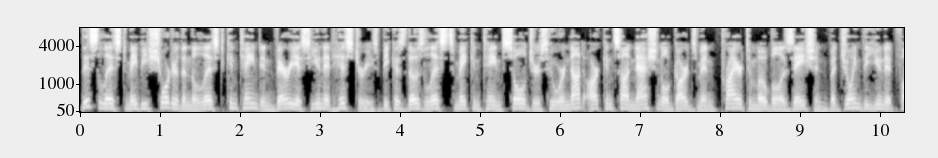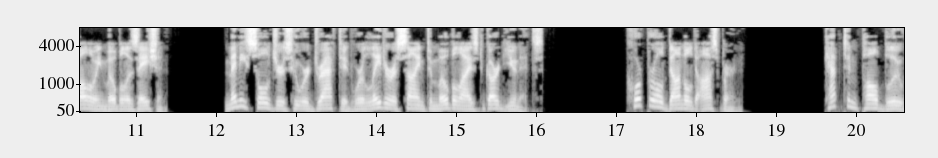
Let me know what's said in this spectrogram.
This list may be shorter than the list contained in various unit histories because those lists may contain soldiers who were not Arkansas National Guardsmen prior to mobilization but joined the unit following mobilization. Many soldiers who were drafted were later assigned to mobilized Guard units. Corporal Donald Osborne Captain Paul Blue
